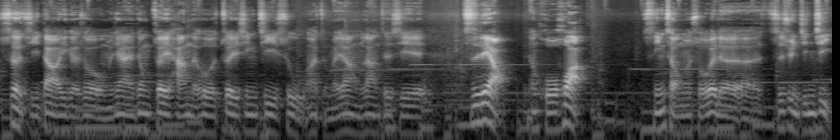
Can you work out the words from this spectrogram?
涉及到一个说我们现在用最夯的或最新技术啊，怎么样让这些资料能活化？形成我们所谓的资讯经济，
